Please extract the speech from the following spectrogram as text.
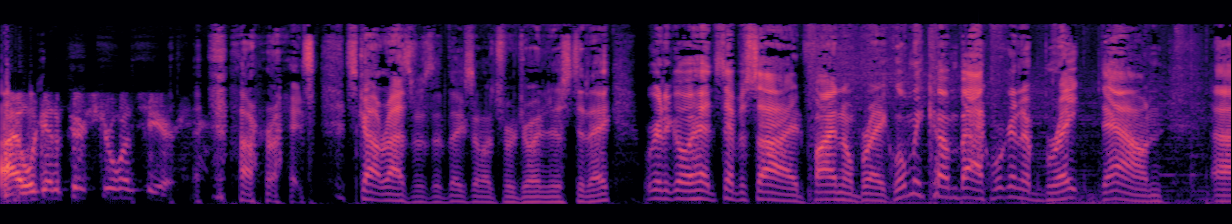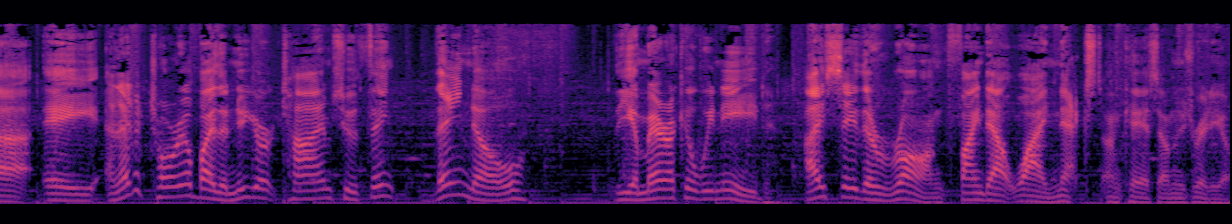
I will get a picture once here. All right. Scott Rasmussen, thanks so much for joining us today. We're going to go ahead and step aside. Final break. When we come back, we're going to break down uh, a an editorial by the New York Times who think they know the America we need. I say they're wrong. Find out why next on KSL News Radio.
